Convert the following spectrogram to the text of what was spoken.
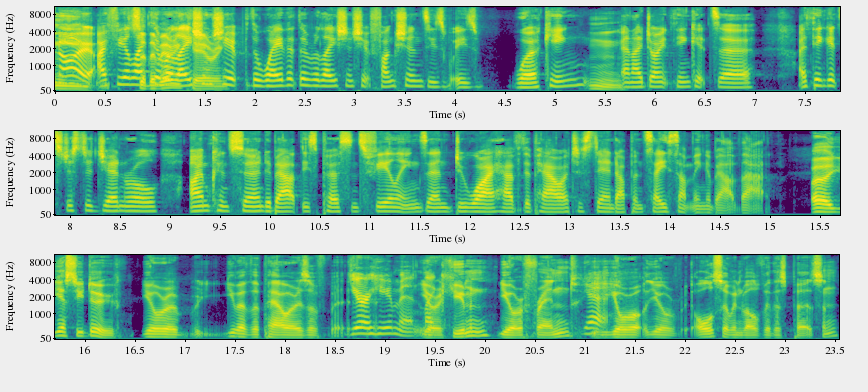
no, any. no. I feel like they're the very caring. relationship, the way that the relationship functions is is working, Hmm. and I don't think it's a. I think it's just a general. I'm concerned about this person's feelings, and do I have the power to stand up and say something about that? Uh, yes, you do. You're a you have the power as a You're a human. you're like, a human. You're a friend. Yeah. You're you're also involved with this person.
